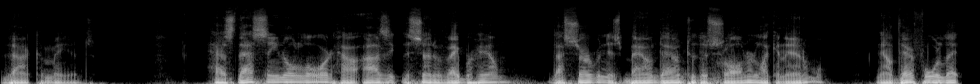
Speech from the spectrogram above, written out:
thy commands. Hast thou seen, O Lord, how Isaac the son of Abraham, thy servant, is bound down to the slaughter like an animal? Now therefore let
